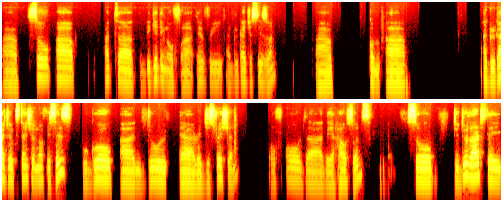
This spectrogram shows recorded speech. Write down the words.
Uh, so uh, at uh, the beginning of uh, every agriculture season, uh, uh, agriculture extension offices will go and do uh, registration of all the, the households. So to do that, they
